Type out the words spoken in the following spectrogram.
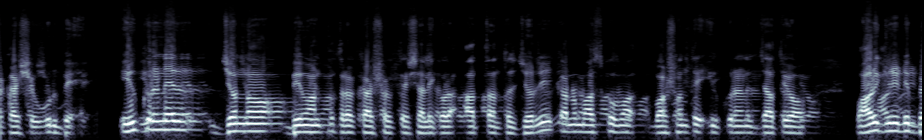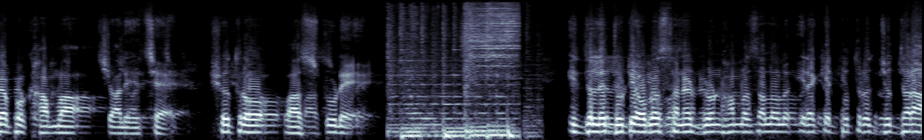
আকাশে উড়বে। ইউক্রেনের জন্য বিমান প্রতিরক্ষা শক্তিশালী করা অত্যন্ত জরুরি কারণ মস্কো বসন্তে ইউক্রেনের জাতীয় পাওয়ার গ্রিডে ব্যাপক হামলা চালিয়েছে। সূত্র ওয়াজ টুডে। ইসরায়েলের দুটি অবস্থানে ড্রোন হামলা চালালো ইরাকের পুত্র যোদ্ধারা।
